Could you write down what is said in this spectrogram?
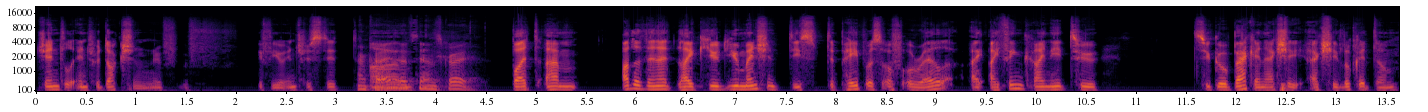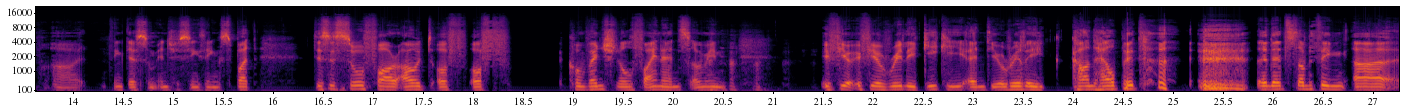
gentle introduction if, if, if you're interested. Okay, um, that sounds great. But, um, other than that, like you, you mentioned these, the papers of Orrell, I, I think I need to, to go back and actually, actually look at them. Uh, think there's some interesting things, but this is so far out of, of conventional finance. I mean, if you if you're really geeky and you really can't help it, then that's something. Uh,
